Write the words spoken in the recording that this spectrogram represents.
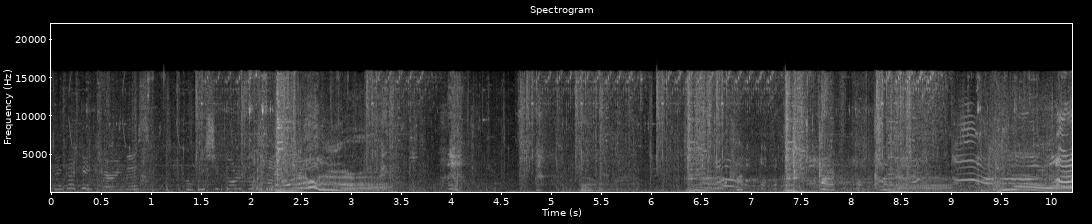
Think I can carry this? But we should go to the top. Oh! Ah!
